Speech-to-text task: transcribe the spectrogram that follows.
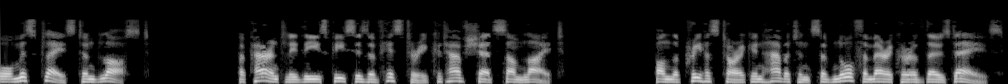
or misplaced and lost. Apparently, these pieces of history could have shed some light on the prehistoric inhabitants of North America of those days.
